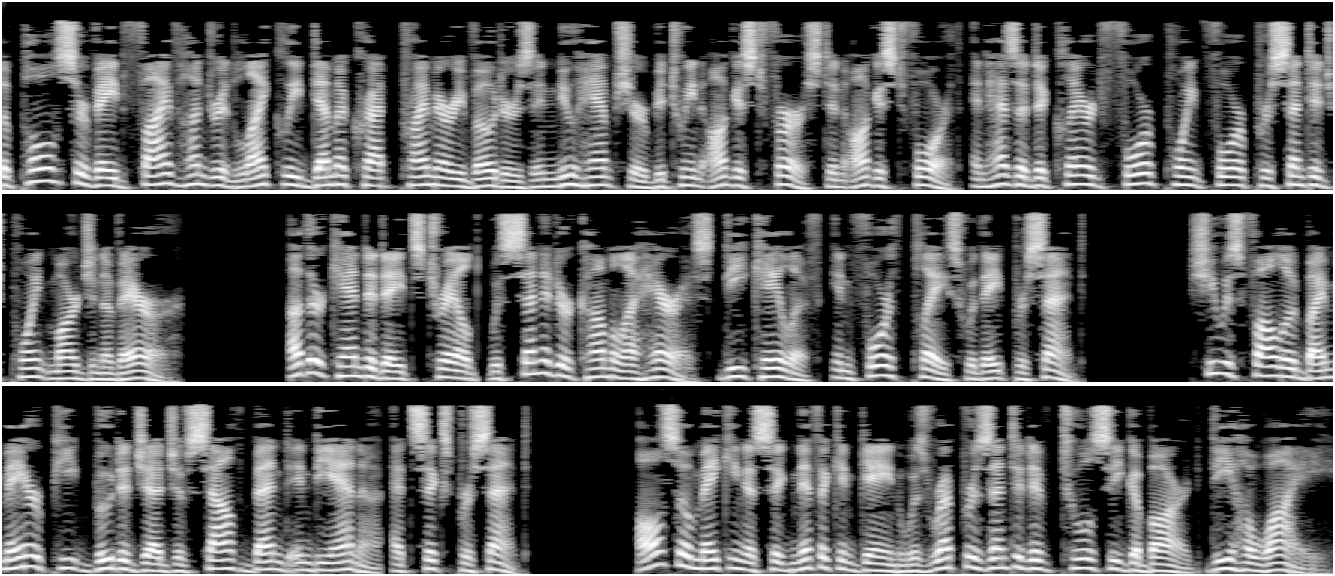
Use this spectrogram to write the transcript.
The poll surveyed 500 likely Democrat primary voters in New Hampshire between August 1 and August 4, and has a declared 4.4 percentage point margin of error. Other candidates trailed, with Senator Kamala Harris D. Califf, in fourth place with 8%. She was followed by Mayor Pete Buttigieg of South Bend, Indiana, at 6%. Also making a significant gain was Representative Tulsi Gabbard D. Hawaii,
